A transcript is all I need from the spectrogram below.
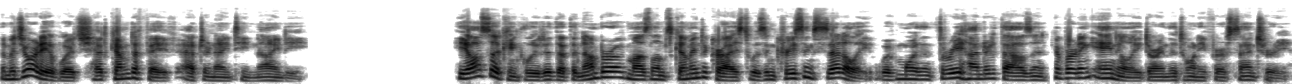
the majority of which had come to faith after 1990. He also concluded that the number of Muslims coming to Christ was increasing steadily, with more than 300,000 converting annually during the 21st century.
